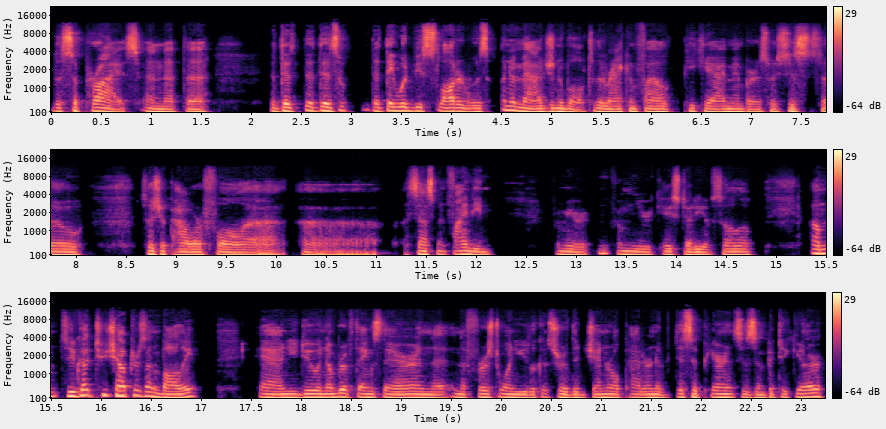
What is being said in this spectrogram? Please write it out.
the surprise and that the that this, that this that they would be slaughtered was unimaginable to the rank and file PKI members was just so such a powerful uh, uh, assessment finding from your from your case study of Solo. Um, so you've got two chapters on Bali, and you do a number of things there. And the in the first one, you look at sort of the general pattern of disappearances in particular.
